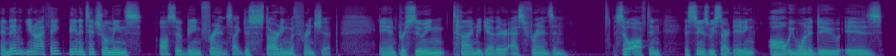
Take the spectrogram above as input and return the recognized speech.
and then you know I think being intentional means also being friends, like just starting with friendship and pursuing time together as friends. And so often, as soon as we start dating, all we want to do is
